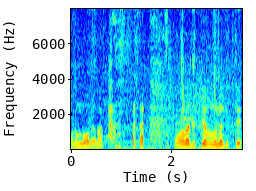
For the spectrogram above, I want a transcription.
Oğlum ne oluyor lan? o ona ditliyor bu buna ditliyor.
